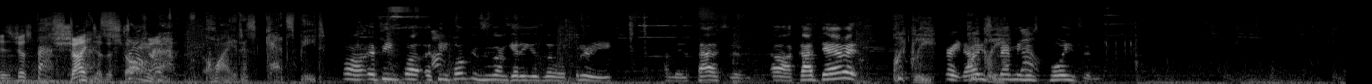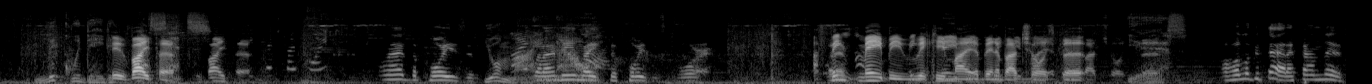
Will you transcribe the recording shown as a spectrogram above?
is just Faster shite at the start. stronger. Quiet as cat's feet. Well, if he well, if he focuses on getting his level three, I mean passive. Ah, god damn it! Quickly. Great, now he's quickly. spamming his poison. Liquidated Ew, Viper. assets. Viper. Catch my point? Well, I have the poison, You're mine but I mean now. like the poison's for. I think maybe think Riki maybe might have been a bad choice, have been a but bad choice, but- Yes. Oh, look at that! I found this.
